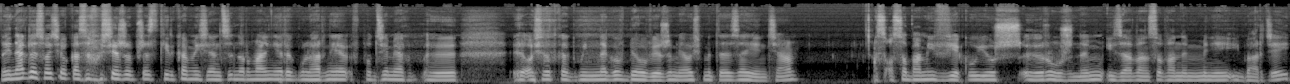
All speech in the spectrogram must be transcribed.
No i nagle, słuchajcie, okazało się, że przez kilka miesięcy normalnie, regularnie w podziemiach y, y, ośrodka gminnego w Białowieży miałyśmy te zajęcia z osobami w wieku już y, różnym i zaawansowanym mniej i bardziej.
